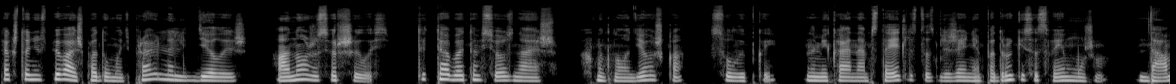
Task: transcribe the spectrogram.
так что не успеваешь подумать, правильно ли делаешь, а оно уже свершилось. Ты-то об этом все знаешь, хмыкнула девушка с улыбкой, намекая на обстоятельства сближения подруги со своим мужем. Да,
